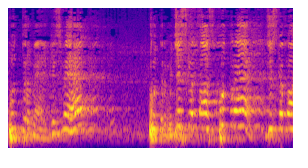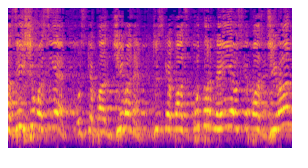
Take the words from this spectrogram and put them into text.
पुत्र में है। किसमें है? पुत्र में जिसके पास पुत्र है, जिसके पास यीशु मसीह है, उसके पास जीवन है। जिसके पास पुत्र नहीं है, उसके पास जीवन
